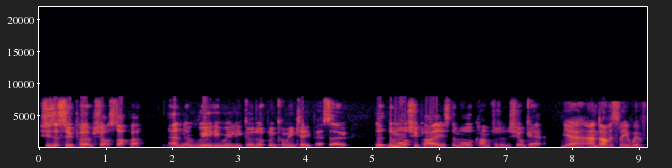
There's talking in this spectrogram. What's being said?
she's a superb shot stopper and a really really good up and coming keeper. So the the more she plays, the more confidence she'll get yeah, and obviously with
